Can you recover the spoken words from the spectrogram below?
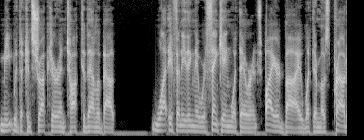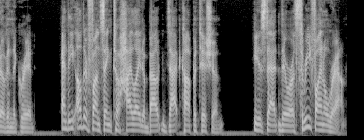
meet with the constructor and talk to them about what, if anything, they were thinking, what they were inspired by, what they're most proud of in the grid. And the other fun thing to highlight about that competition is that there are three final rounds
